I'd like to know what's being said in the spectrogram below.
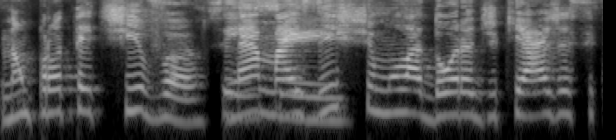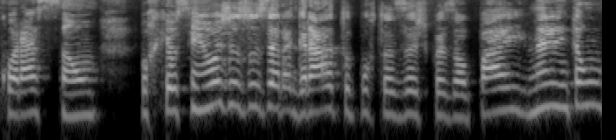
não protetiva, Sim, né, sim. mas estimuladora de que haja esse coração, porque o Senhor Jesus era grato por todas as coisas ao Pai, né? Então,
